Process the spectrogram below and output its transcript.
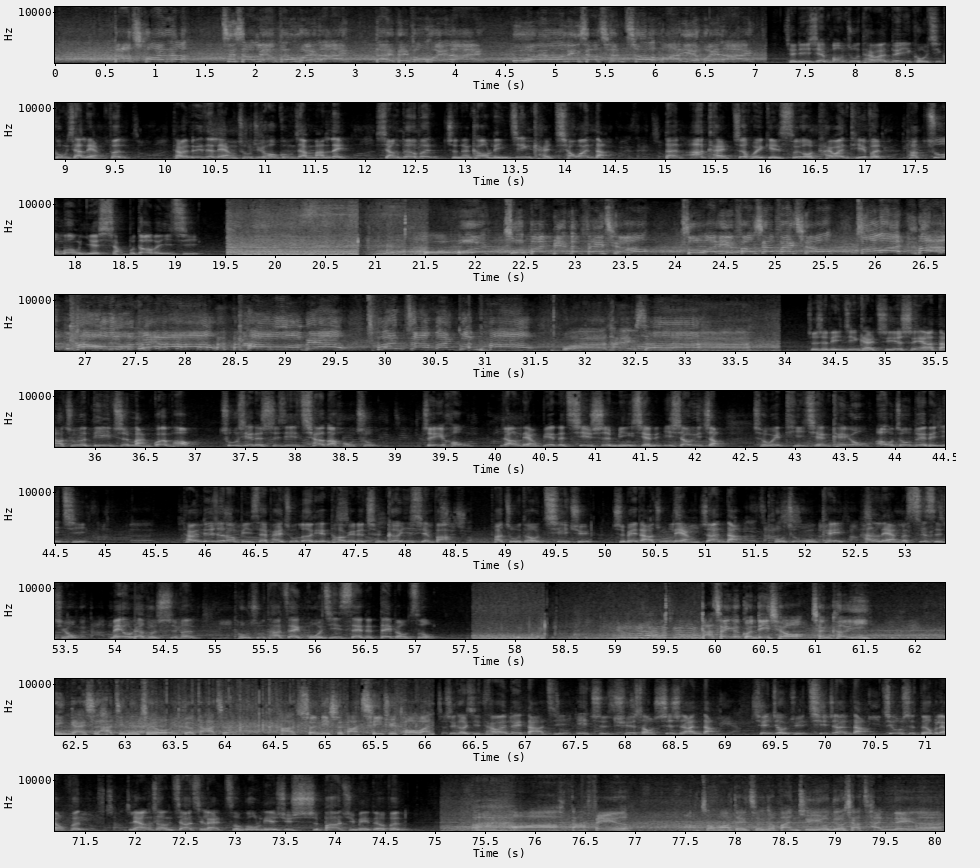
打穿了，至少两分回来，戴培峰回来，哦呦，林孝成策华也回来。陈杰宪帮助台湾队一口气攻下两分。台湾队在两出局后攻占满垒。想得分只能靠林敬凯敲弯打，但阿凯这回给所有台湾铁粉他做梦也想不到的一集。哦，左半边的飞球，左外野方向飞球，左外啊，靠我喵，靠我喵，村长满贯炮，哇，太神了！这是林敬凯职业生涯打出的第一支满贯炮，出现的时机恰到好处，这一轰。让两边的气势明显的一消一长，成为提前 KO 澳洲队的一击。台湾队这场比赛派出乐天桃园的陈克义先发，他主投七局，只被打出两支安打，投出五 K 和两个四死球，没有任何失分，投出他在国际赛的代表作。打成一个滚地球，陈克义应该是他今天最后一个打者，他顺利是把七局投完。只可惜台湾队打击一直缺少适时安打。前九局七支安打就是得不了分，两场加起来总共连续十八局没得分。哎，哇，打飞了！啊，中华队这个半局又留下残垒了。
